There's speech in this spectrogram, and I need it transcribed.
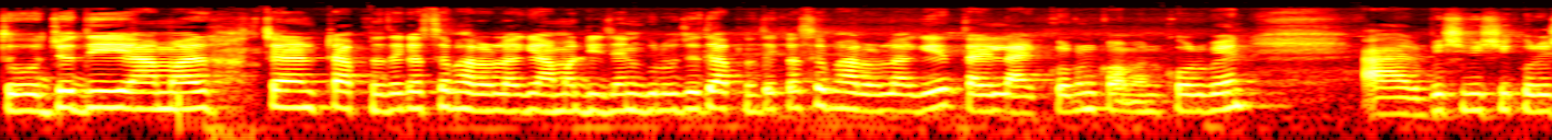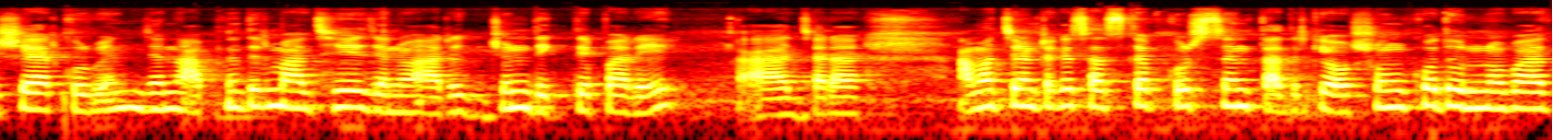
তো যদি আমার চ্যানেলটা আপনাদের কাছে ভালো লাগে, আমার ডিজাইনগুলো যদি আপনাদের কাছে ভালো লাগে তাই লাইক করবেন, কমেন্ট করবেন। আর বেশি বেশি করে শেয়ার করবেন, যেন আপনাদের মাঝে যেন আরেকজন দেখতে পারে। আর যারা আমার চ্যানেলটাকে সাবস্ক্রাইব করছেন, তাদেরকে অসংখ্য ধন্যবাদ।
